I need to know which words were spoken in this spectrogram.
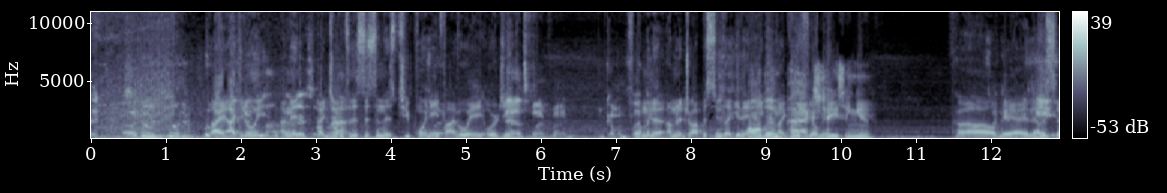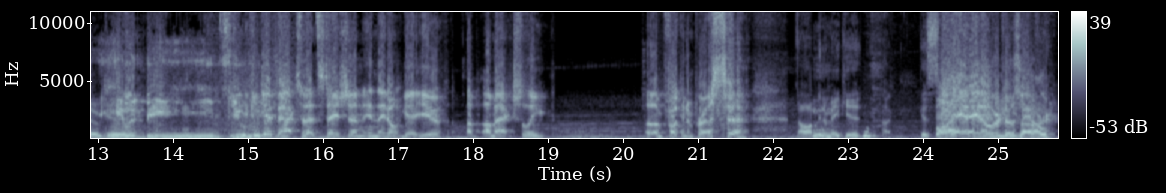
Alright, I can only. I'm at. I jumped to the system that's 2.85 away. Orgy. Yeah, that's fine, fine. I'm coming. I'm gonna. I'm gonna drop as soon as I get in. all the can, them like, packs refuel me. chasing you. Oh man, that was so good. Healing beam, You, fuel. you get back to that station and they don't get you. I'm, I'm actually. I'm fucking impressed. well, Oh, I'm gonna make it. Because it ain't over till it's over.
